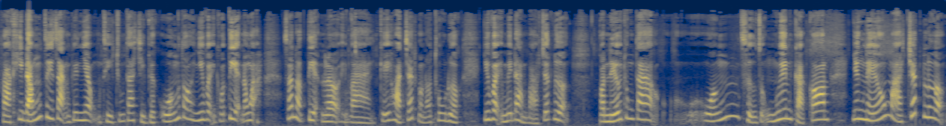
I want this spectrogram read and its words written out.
Và khi đóng dưới dạng viên nhộng thì chúng ta chỉ việc uống thôi. Như vậy có tiện không ạ? Rất là tiện lợi và cái hoạt chất của nó thu được. Như vậy mới đảm bảo chất lượng. Còn nếu chúng ta uống sử dụng nguyên cả con nhưng nếu mà chất lượng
